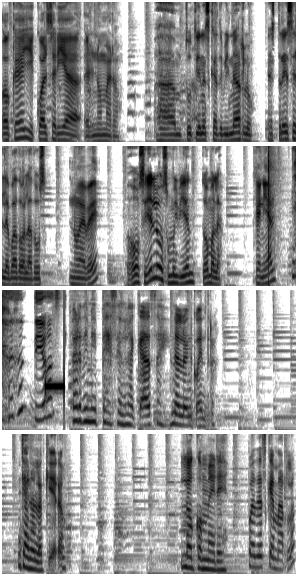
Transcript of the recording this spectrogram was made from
Ok, ¿y cuál sería el número? Ah, tú tienes que adivinarlo. Es 3 elevado a la 2. ¿Nueve? Oh, cielos, muy bien, tómala. Genial. Dios. Perdí mi pez en la casa y no lo encuentro. Ya no lo quiero. Lo comeré. ¿Puedes quemarlo?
